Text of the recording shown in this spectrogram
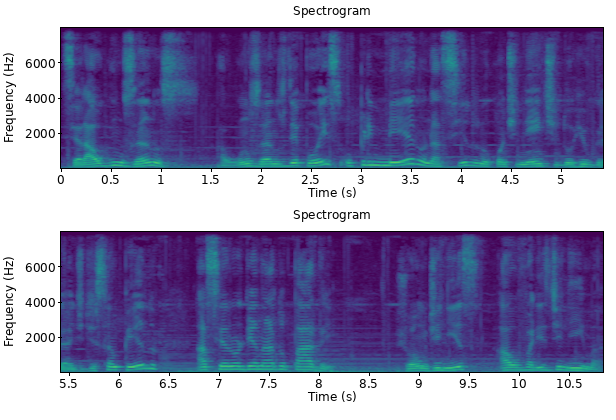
será alguns anos, alguns anos depois, o primeiro nascido no continente do Rio Grande de São Pedro a ser ordenado padre, João Diniz Álvares de Lima.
